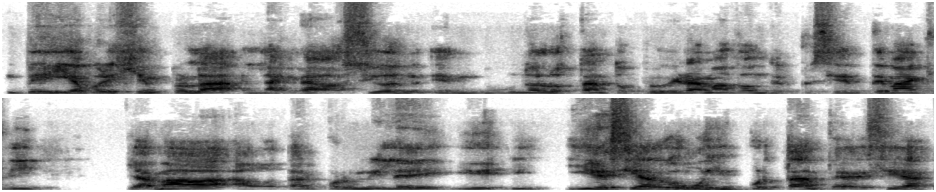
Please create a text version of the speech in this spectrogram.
veía, por ejemplo, la grabación en uno de los tantos programas donde el presidente Macri llamaba a votar por mi ley y, y decía algo muy importante. ¿eh? Decía,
